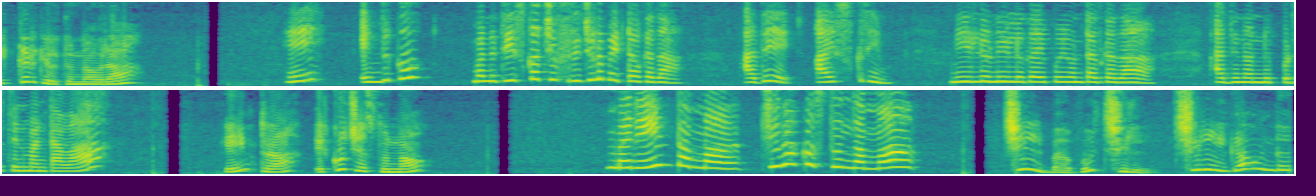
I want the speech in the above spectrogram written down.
ఎక్కడికి వెళ్తున్నావురా? ఏంట్రా? ఎక్కువ చేస్తున్నావు? చిల్ బాబు చిల్. చిల్గా ఉండు.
